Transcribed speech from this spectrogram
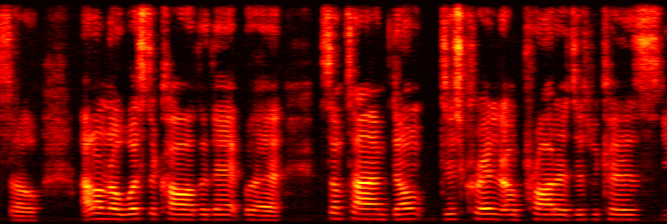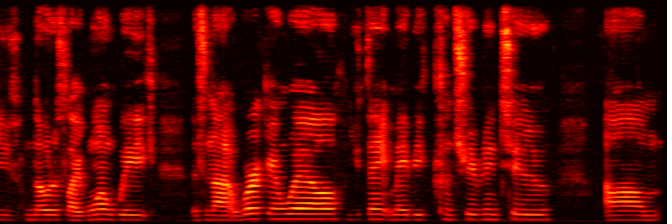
So I don't know what's the cause of that, but sometimes don't discredit a product just because you notice like one week it's not working well. You think maybe contributing to um,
